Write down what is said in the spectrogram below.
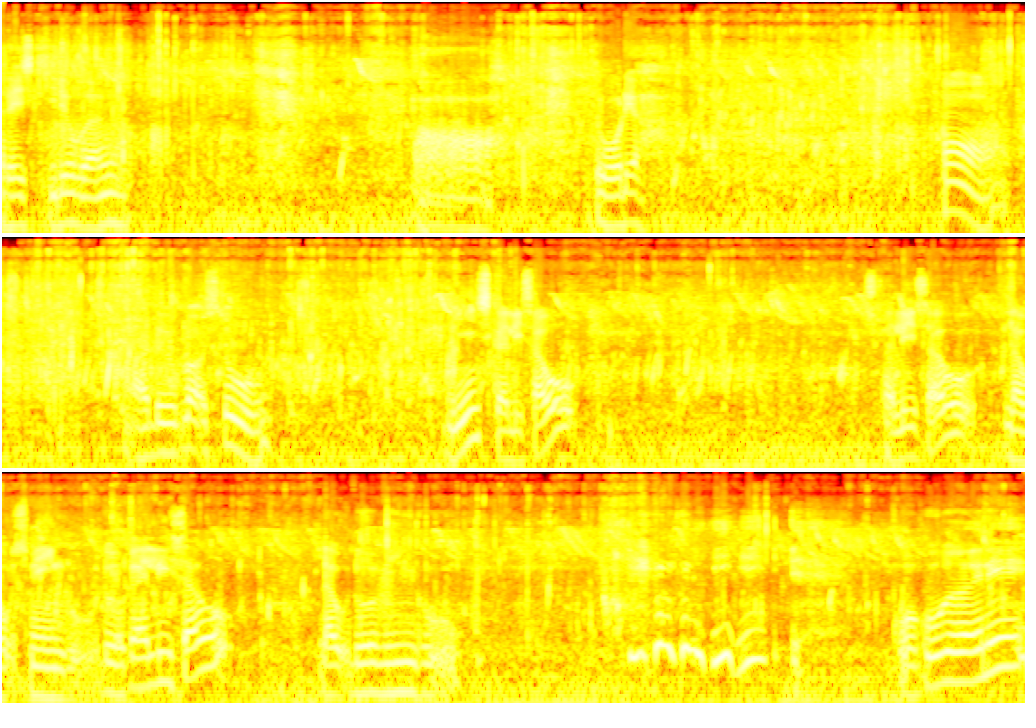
Rezeki dia orang. Oh Tu dia. Oh Ada pula situ. Ni sekali sauk. Sekali sauk Lauk seminggu. Dua kali sauk Lauk dua minggu. Kura-kura ni.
